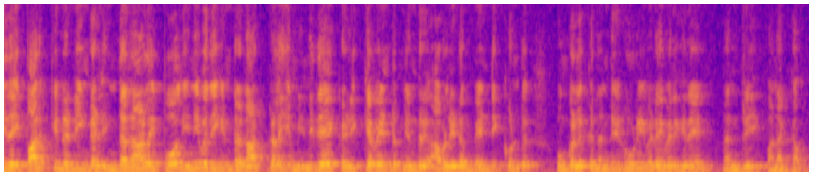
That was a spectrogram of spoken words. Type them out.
இதை பார்க்கின்ற நீங்கள் இந்த நாளைப் போல் இனி வருகின்ற நாட்களையும் இனிதே கழிக்க வேண்டும் என்று அவளிடம் வேண்டிக் கொண்டு உங்களுக்கு நன்றி கூறி விடைபெறுகிறேன். நன்றி வணக்கம்.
